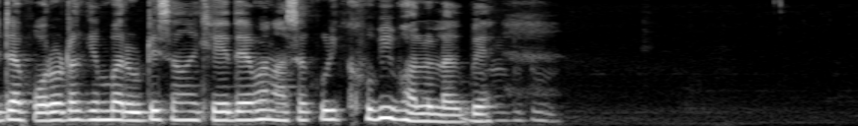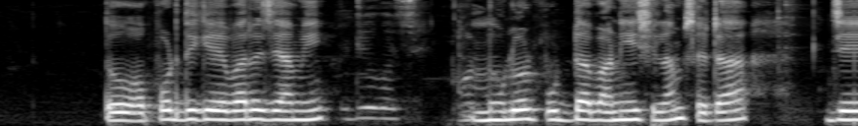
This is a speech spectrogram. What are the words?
এটা পরোটা কিংবা রুটির সঙ্গে খেয়ে দেবেন আশা করি খুবই ভালো লাগবে। তো অপর দিকে এবারে যে আমি মূলোর পুরটা বানিয়েছিলাম সেটা যে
